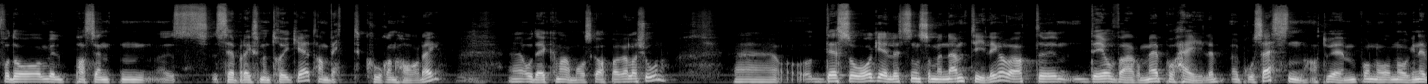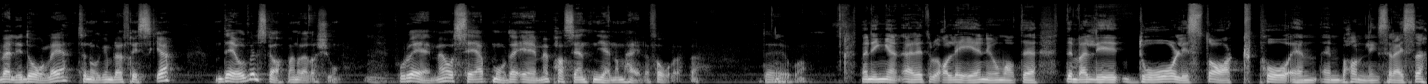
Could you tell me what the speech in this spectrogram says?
For da vil pasienten eh, se på deg som en trygghet, han vet hvor han har deg. Og det kan være med å skape en relasjon. Og det som òg er litt sånn som jeg nevnt tidligere, at det å være med på hele prosessen, at du er med på når noen er veldig dårlige til noen blir friske, det òg vil skape en relasjon. For du er med og ser på en måte, er med pasienten gjennom hele forløpet. Det er jo bra. Men ingen, jeg tror alle er enige om at det, det er en veldig dårlig start på en, en, behandlingsreise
